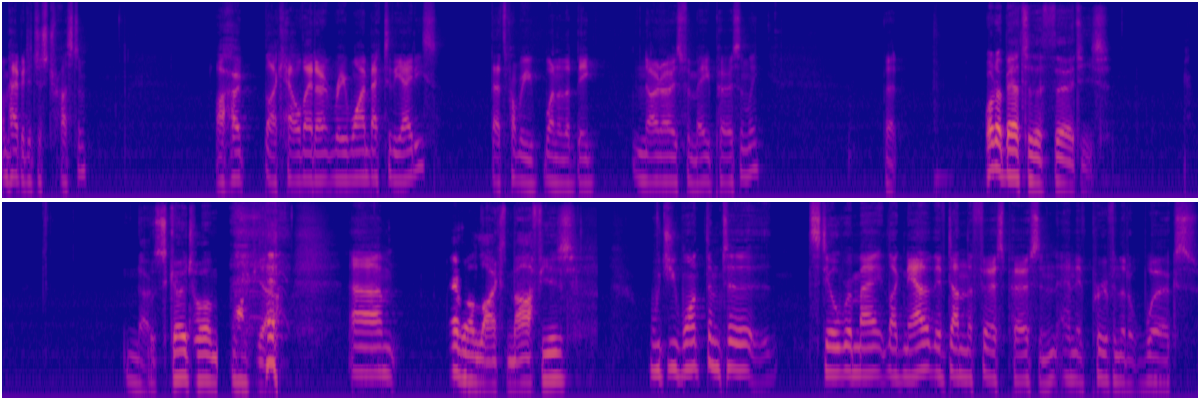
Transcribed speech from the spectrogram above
I'm happy to just trust them. I hope like hell they don't rewind back to the 80s. That's probably one of the big no nos for me personally. But What about to the thirties? no. Let's go to a mafia. Um, Everyone likes mafias. Would you want them to still remain like now that they've done the first person and they've proven that it works?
